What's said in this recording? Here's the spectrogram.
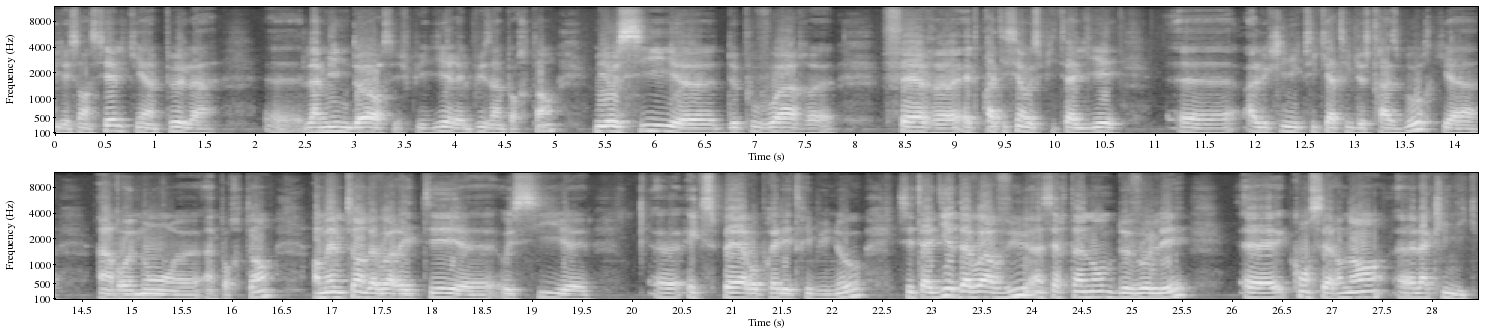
l'essentiel, qui est un peu la, euh, la mine d'or, si je puis dire, et le plus important, mais aussi euh, de pouvoir faire être praticien hospitalier à la clinique psychiatrique de Strasbourg, qui a un renom important, en même temps d'avoir été aussi expert auprès des tribunaux, c'est-à-dire d'avoir vu un certain nombre de volets euh, concernant euh, la clinique.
